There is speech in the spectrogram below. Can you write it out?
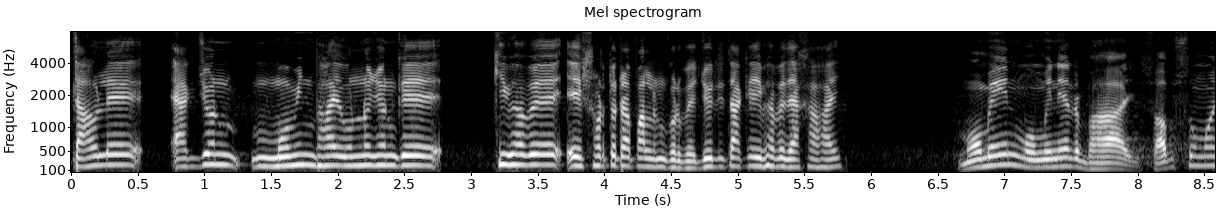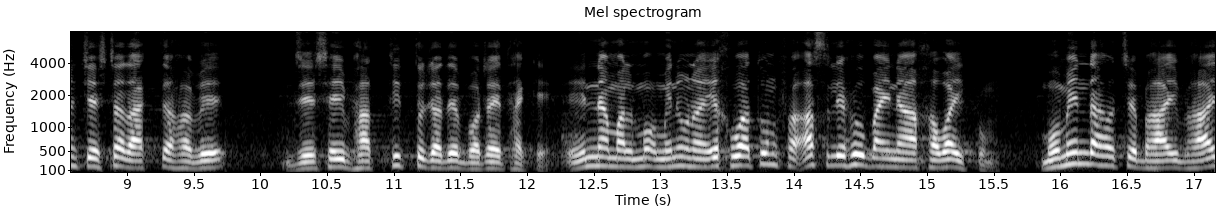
তাহলে একজন মমিন ভাই অন্যজনকে কীভাবে এই শর্তটা পালন করবে? যদি তাকে এইভাবে দেখা হয়। মমিন, মমিনের ভাই, সব সময় চেষ্টা রাখতে হবে যে সেই ভ্রাতৃত্ব যাদের বজায় থাকে। ইন্নামাল মিনুনা ইখওয়াতুন আসলেহু বাইনা আখাওয়াইকুম। মোমেনরা হচ্ছে, ভাই ভাই,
